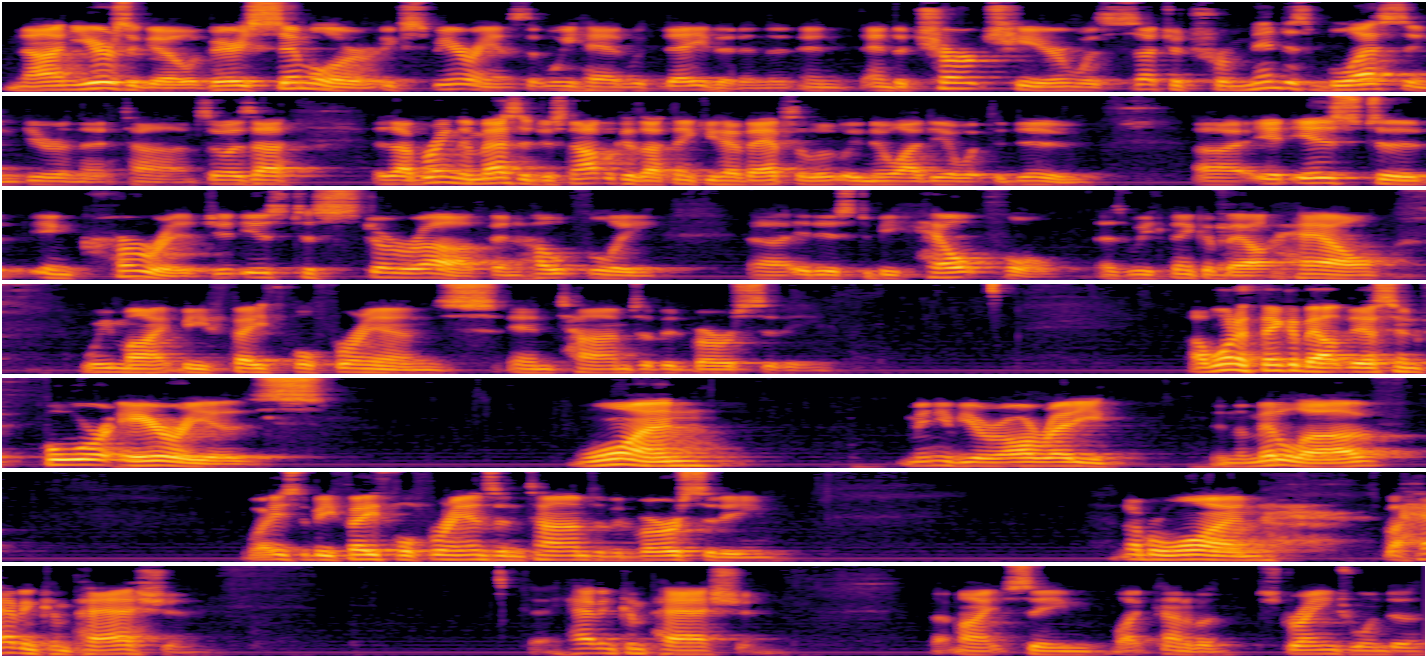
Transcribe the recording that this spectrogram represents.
nine years ago, a very similar experience that we had with David. And the, and, and the church here was such a tremendous blessing during that time. So as I, as I bring the message, it's not because I think you have absolutely no idea what to do. Uh, it is to encourage, it is to stir up, and hopefully uh, it is to be helpful as we think about how we might be faithful friends in times of adversity. I want to think about this in four areas. One, many of you are already in the middle of ways to be faithful friends in times of adversity. Number one, by having compassion. Okay, having compassion. That might seem like kind of a strange one to,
